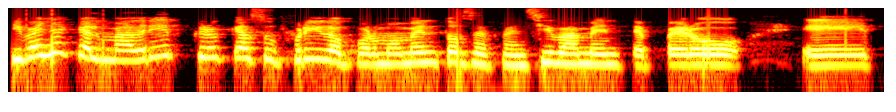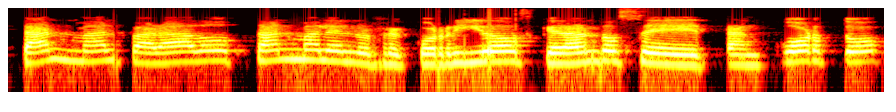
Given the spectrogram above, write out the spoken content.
y vaya que el Madrid creo que ha sufrido por momentos defensivamente, pero eh, tan mal parado, tan mal en los recorridos, quedándose tan corto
